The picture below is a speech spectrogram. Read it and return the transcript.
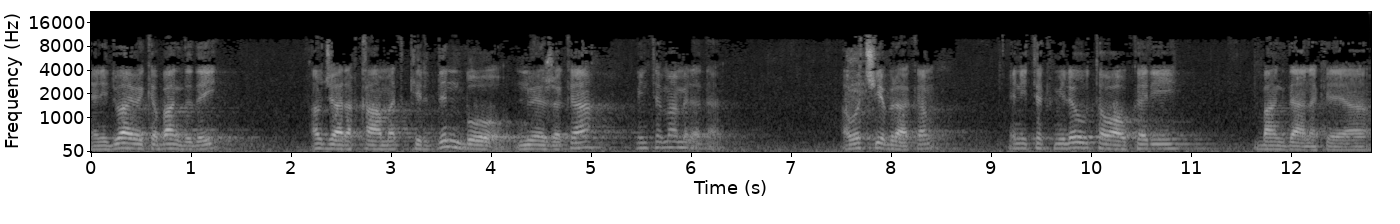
يعني دواوي كبانك ددي أو جار قامت كردن بو نويجك من تمام الأذان أو تشي براكم يعني تكملة وتواوكري بانك دانك يا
